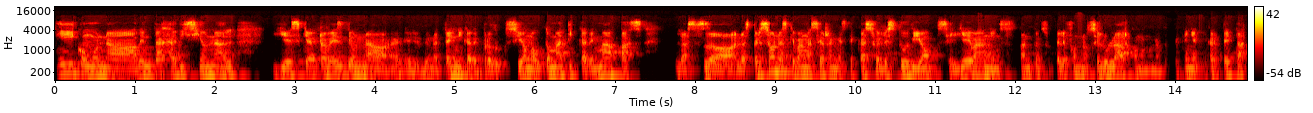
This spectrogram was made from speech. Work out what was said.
y con una ventaja adicional, y es que a través de una, eh, de una técnica de producción automática de mapas, las, uh, las, personas que van a hacer en este caso el estudio se llevan tanto en su teléfono celular como en una pequeña carpeta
